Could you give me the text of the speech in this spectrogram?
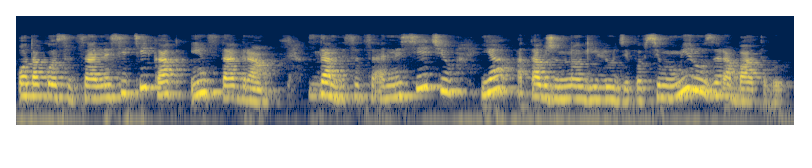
о такой социальной сети, как Инстаграм. С данной социальной сетью я, а также многие люди по всему миру зарабатывают.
